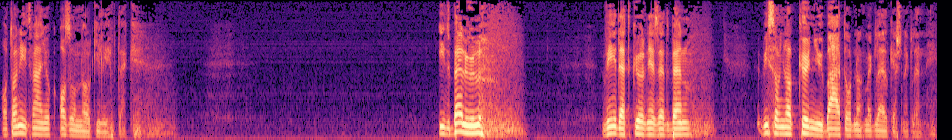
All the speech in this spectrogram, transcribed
A tanítványok azonnal kiléptek. Itt belül, védett környezetben viszonylag könnyű bátornak meg lelkesnek lenni.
